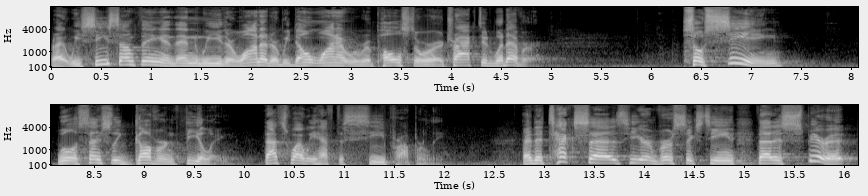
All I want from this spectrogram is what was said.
Right? We see something and then we either want it or we don't want it, we're repulsed or we're attracted, whatever. So, seeing will essentially govern feeling. That's why we have to see properly. And the text says here in verse 16 that his spirit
